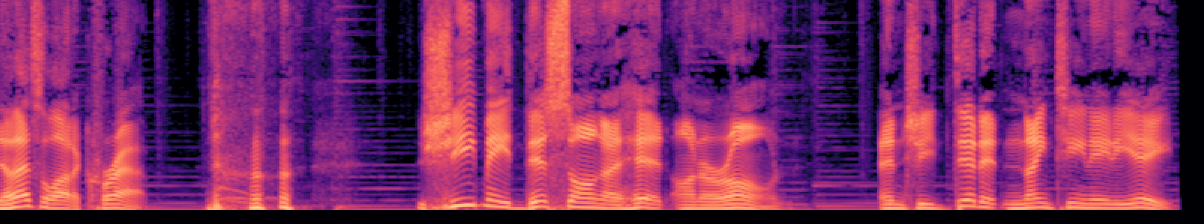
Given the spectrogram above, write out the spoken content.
Now, that's a lot of crap. she made this song a hit on her own, and she did it in 1988.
